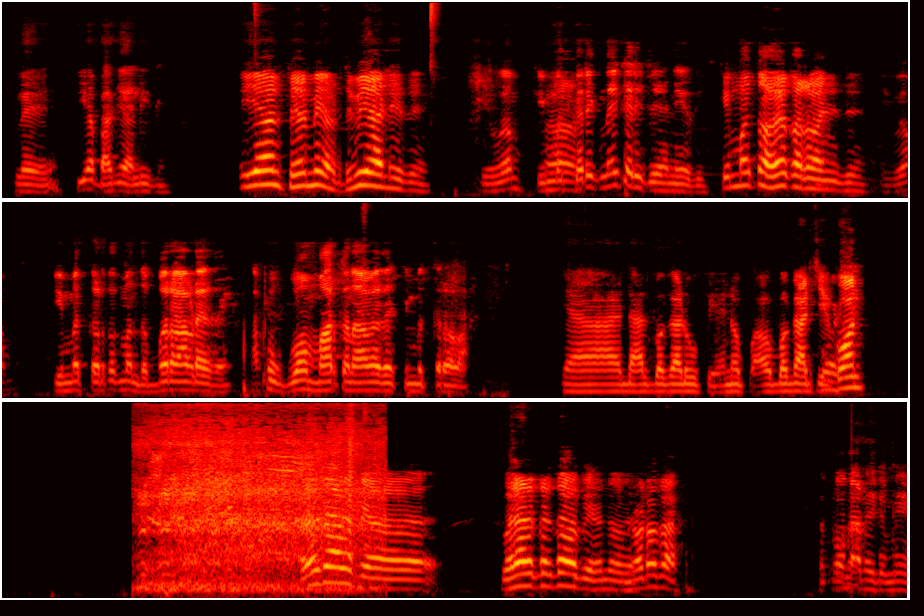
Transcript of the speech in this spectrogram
એટલે ક્યાં ભાગે આલી હતી. અને ભે અડધવી આલી હતી. એવું એમ? કિંમત કરી કે નહીં કરી છે એની હતી? કિંમત તો હવે કરવાની છે. એવું એમ? કિંમત કરતો મને જબ્બર આવડે છે. આખું ગોમ માર્કન આવે છે કિંમત કરવા. ત્યાં દાલ બગાડવું પેનો ભાવ બગાડ છે કોણ? હવે વરાળ કરતા હોય હનો નડો તાર. નડો તમે.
